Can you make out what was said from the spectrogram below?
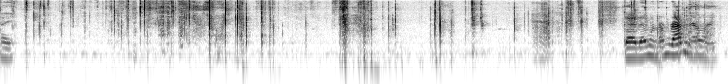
Đây. Ok để mình đóng ráp nha các bạn.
